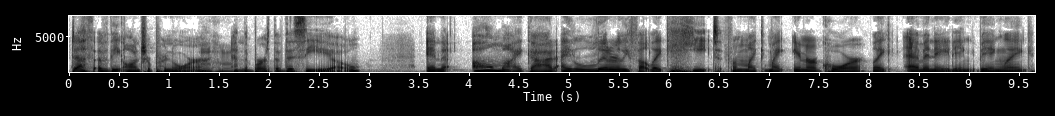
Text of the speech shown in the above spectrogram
death of the entrepreneur Mm-hmm. and the birth of the CEO. And oh my God, I literally felt like heat from like my inner core, like emanating, being like,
